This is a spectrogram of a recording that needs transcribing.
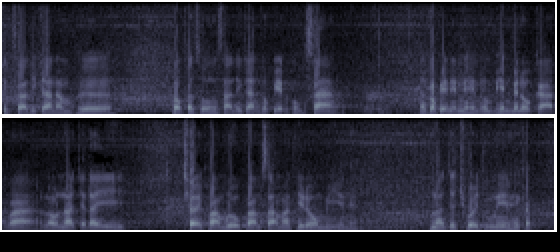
ศึกษาธิการอำเภอพอกระทรวงสาธารณสุขก็เปลี่ยนโครงสร้างค่ะแล้วก็เป็นเห็นเห็นเห็นเป็นโอกาสว่าเราน่าจะได้ใช้ความรู้ความสามารถที่เรามีเนี่ย น่าจะช่วยตรงนี้ให้กับอ่า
